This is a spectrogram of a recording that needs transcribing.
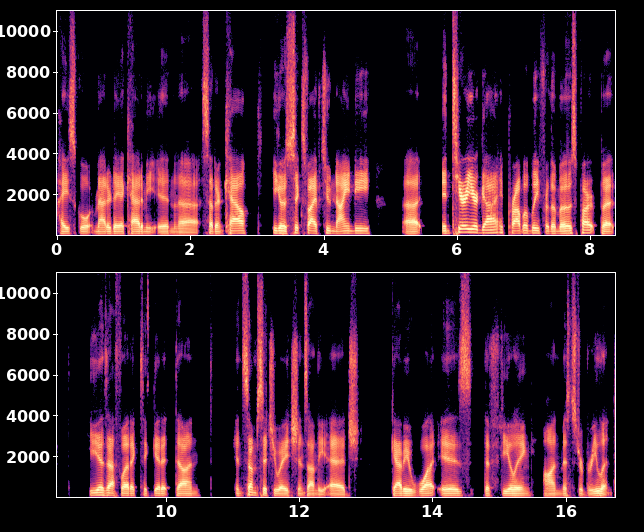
High School, Mater Dei Academy in uh, Southern Cal. He goes 6'5, 290. Uh, interior guy, probably for the most part, but he is athletic to get it done in some situations on the edge. Gaby, what is the feeling on Mr. Breland?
